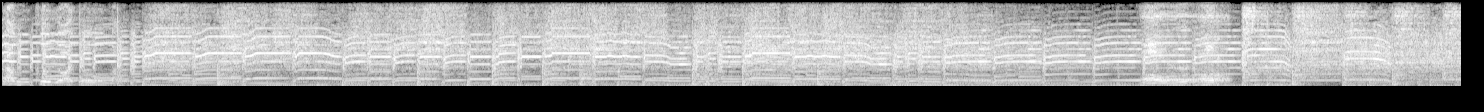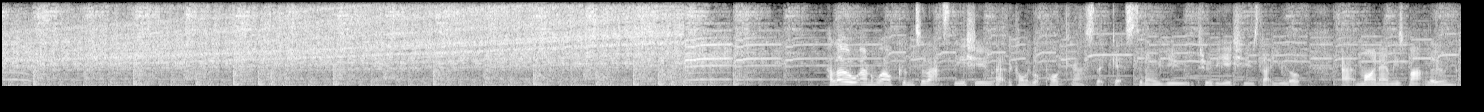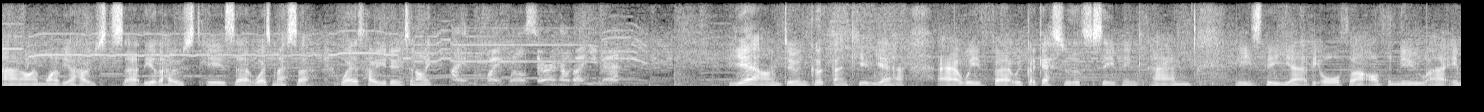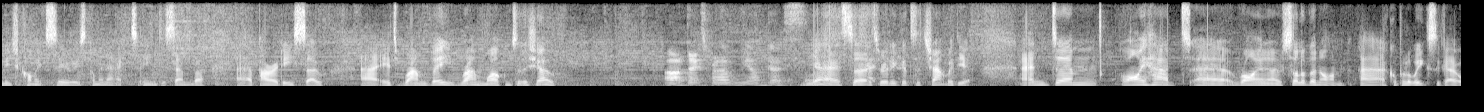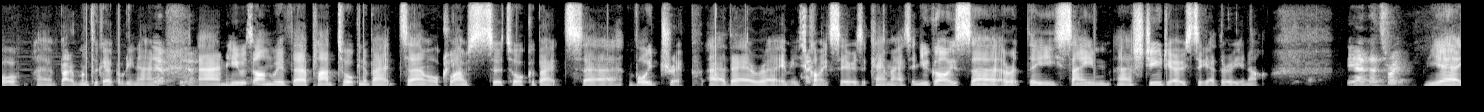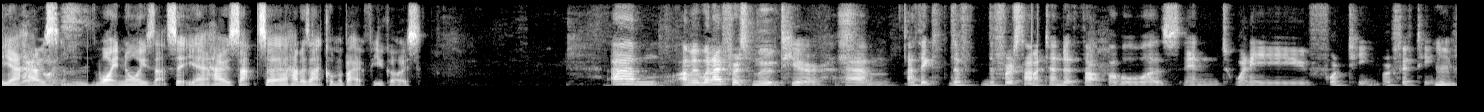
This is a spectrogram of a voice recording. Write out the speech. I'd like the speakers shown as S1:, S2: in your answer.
S1: Welcome to your doom.
S2: Power up.
S3: Hello and welcome to That's the Issue, uh, the comic book podcast that gets to know you through the issues that you love. Uh, my name is Matt Loon and I'm one of your hosts. Uh, the other host is uh, Wes Messer. Wes, how are you doing tonight?
S4: I am quite well, sir. How about you, Matt?
S3: Yeah, I'm doing good, thank you. Yeah, uh, we've uh, we've got a guest with us this evening. Um, he's the uh, the author of the new uh, Image comic series coming out in December, uh, Paradiso. Uh, it's Ram V. Ram, welcome to the show.
S5: Ah, thanks for having me on, guys.
S3: Yeah, it's, uh, it's really good to chat with you. And um, I had uh, Ryan O'Sullivan on uh, a couple of weeks ago, or uh, about a month ago, probably now.
S5: Yep, yep.
S3: And he was on with uh, Plaid talking about, um, or Klaus to talk about uh, Void Trip, uh, their uh, image comic series that came out. And you guys uh, are at the same uh, studios together, are you not?
S5: Yeah, that's right.
S3: Yeah, yeah.
S5: White
S3: How's
S5: Noise.
S3: um, White Noise? That's it. Yeah. How's that? Uh, how does that come about for you guys?
S5: Um, I mean, when I first moved here, um, I think the the first time I attended Thought Bubble was in 2014 or 15,
S3: Hmm.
